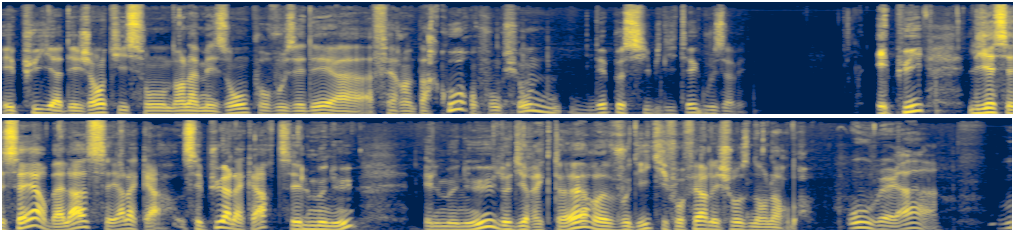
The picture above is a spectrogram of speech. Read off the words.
Et puis il y a des gens qui sont dans la maison pour vous aider à, faire un parcours en fonction des possibilités que vous avez. Et puis l'ISSR, ben là c'est à la carte, c'est plus à la carte, c'est le menu. Et le menu, le directeur vous dit qu'il faut faire les choses dans l'ordre. Ouh là là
